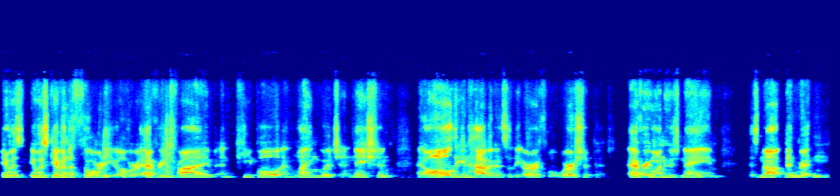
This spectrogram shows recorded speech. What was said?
It was, it was given authority over every tribe and people and language and nation, and all the inhabitants of the earth will worship it. Everyone whose name has not been written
